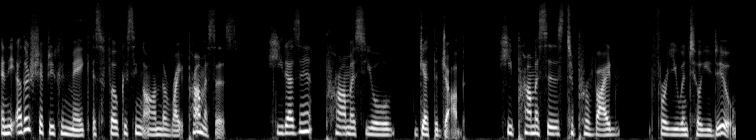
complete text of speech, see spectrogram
And the other shift you can make is focusing on the right promises. He doesn't promise you'll get the job, He promises to provide for you until you do.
